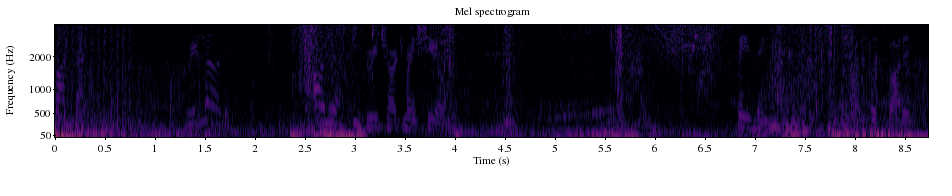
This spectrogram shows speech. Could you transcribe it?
Contact. Reloaded. On your feet. Recharge my shields. Phasing. Hostile spotted.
